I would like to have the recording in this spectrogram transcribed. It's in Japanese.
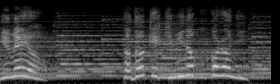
夢よ。届け君の心に。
